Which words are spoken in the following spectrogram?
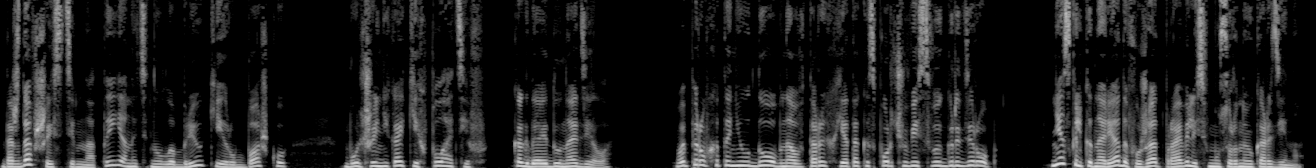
Дождавшись темноты, я натянула брюки и рубашку. Больше никаких платьев, когда иду на дело. Во-первых, это неудобно, а во-вторых, я так испорчу весь свой гардероб. Несколько нарядов уже отправились в мусорную корзину.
